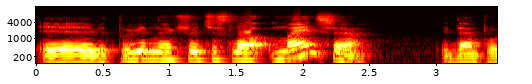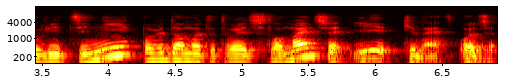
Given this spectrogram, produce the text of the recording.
І, відповідно, якщо число менше, йдемо по відці ні, повідомити твоє число менше і кінець. Отже,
